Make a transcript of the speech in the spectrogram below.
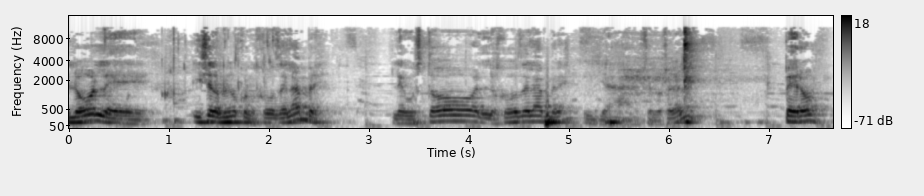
luego le hice lo mismo con los Juegos del Hambre. Le gustó los Juegos del Hambre y ya se los regalé. Pero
